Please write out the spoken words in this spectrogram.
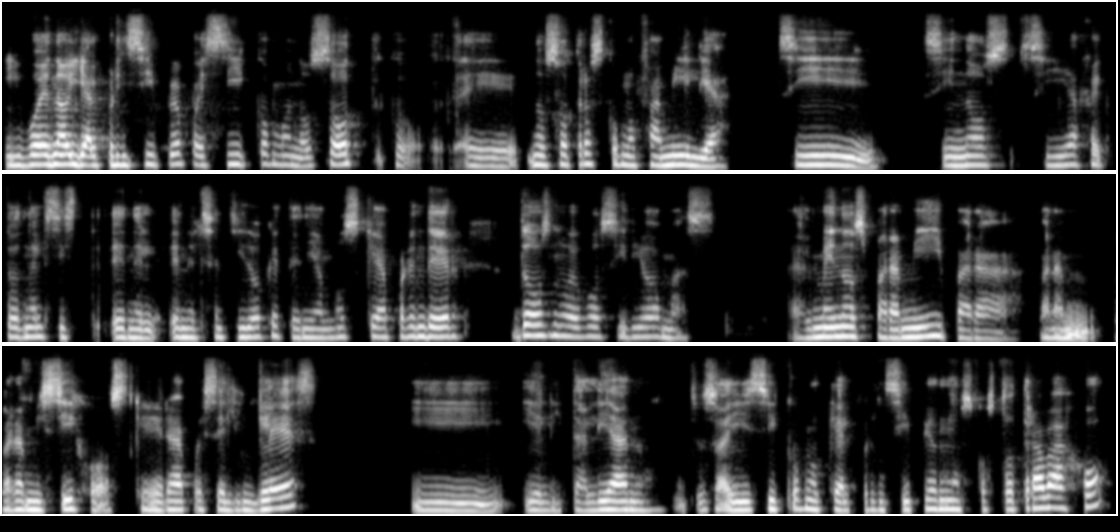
y, bueno, y al principio pues sí, como nosotros, eh, nosotros como familia, sí, sí nos, sí afectó en el, en, el, en el sentido que teníamos que aprender dos nuevos idiomas, al menos para mí y para, para, para mis hijos, que era pues el inglés y, el italiano. Entonces ahí sí como que al principio nos costó trabajo,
